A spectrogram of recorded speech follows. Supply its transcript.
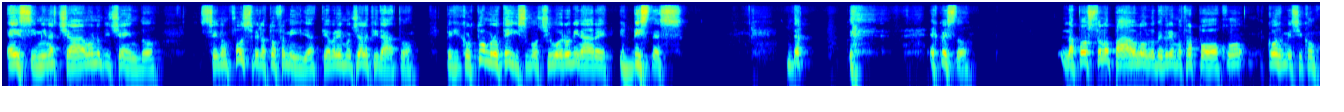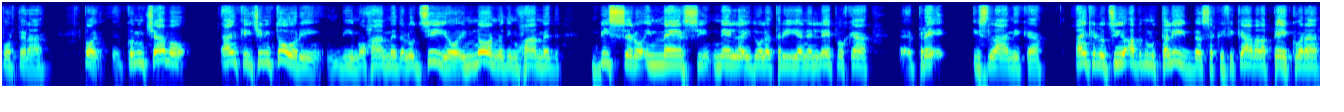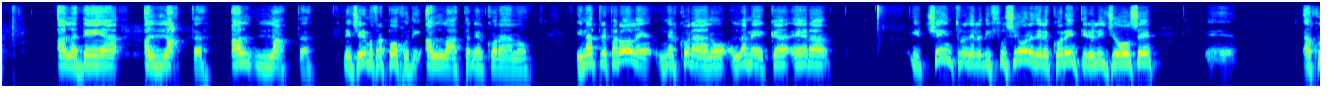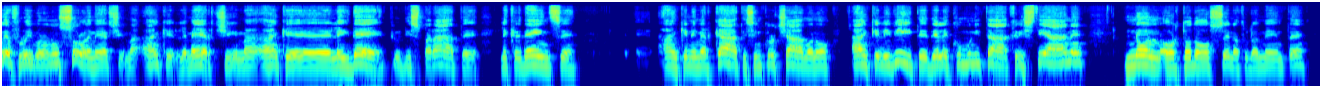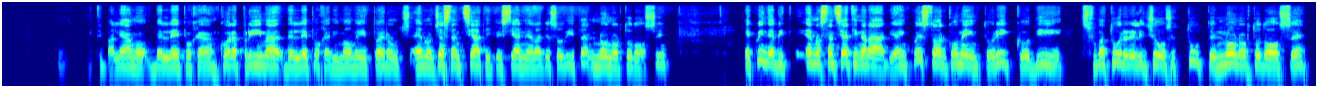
Essi minacciavano dicendo se non fosse per la tua famiglia ti avremmo già lapidato perché col tuo monoteismo ci vuoi rovinare il business. Da... e questo l'Apostolo Paolo, lo vedremo tra poco, come si comporterà. Poi cominciamo anche i genitori di Mohammed, lo zio, il nonno di Mohammed, vissero immersi nella idolatria nell'epoca eh, pre-islamica. Anche lo zio Abd Muttalib sacrificava la pecora alla dea Allat, Allat. Leggeremo tra poco di Allat nel Corano. In altre parole, nel Corano la Mecca era il centro della diffusione delle correnti religiose eh, a cui affluivano non solo le merci, ma anche le merci, ma anche le idee più disparate, le credenze, anche nei mercati si incrociavano anche le vite delle comunità cristiane non ortodosse naturalmente, ti parliamo dell'epoca ancora prima dell'epoca di Maometto, erano, erano già stanziati i cristiani in Arabia Saudita, non ortodossi, e quindi abit- erano stanziati in Arabia. In questo argomento ricco di sfumature religiose, tutte non ortodosse,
